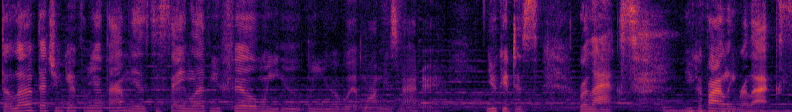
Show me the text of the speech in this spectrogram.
The love that you get from your family is the same love you feel when you when you're with Mommies Matter. You could just relax. You can finally relax.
